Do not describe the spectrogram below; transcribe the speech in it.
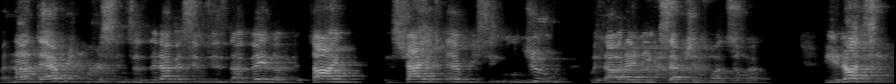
but not to every person, says the Rebbe, since it's the Aveda of the time, is shaykh to every single Jew without any exceptions whatsoever. Yiratzi,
